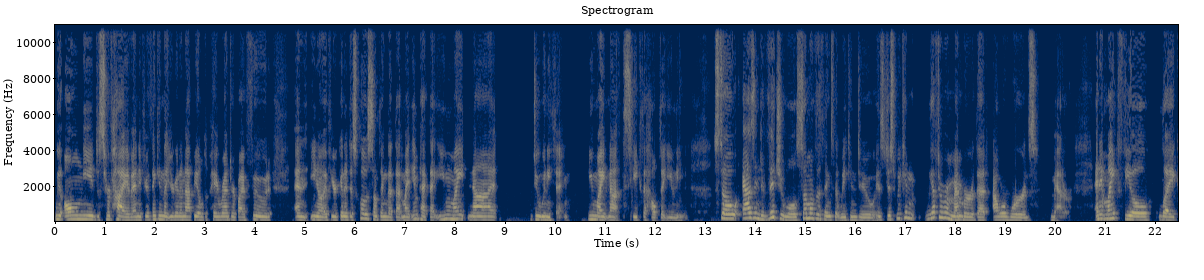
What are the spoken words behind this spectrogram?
we all need to survive and if you're thinking that you're going to not be able to pay rent or buy food and you know if you're going to disclose something that that might impact that you might not do anything. You might not seek the help that you need. So as individuals some of the things that we can do is just we can we have to remember that our words matter. And it might feel like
